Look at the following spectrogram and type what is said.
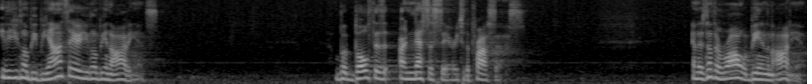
Either you're going to be Beyonce or you're going to be the audience. But both is, are necessary to the process. And there's nothing wrong with being in the audience.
